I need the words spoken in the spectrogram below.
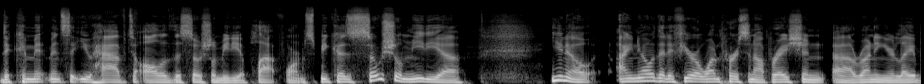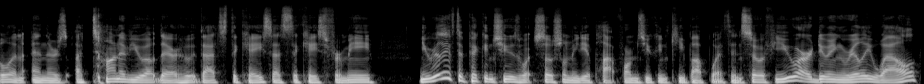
the commitments that you have to all of the social media platforms because social media, you know, I know that if you're a one person operation uh, running your label, and, and there's a ton of you out there who that's the case, that's the case for me you really have to pick and choose what social media platforms you can keep up with. And so if you are doing really well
